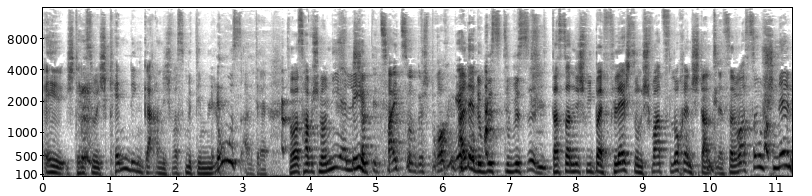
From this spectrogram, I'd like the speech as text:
ey, ich denke so, ich kenne den gar nicht. Was ist mit dem los, Alter? Sowas habe ich noch nie Ich erlebt. habe die Zeit so durchbrochen. Alter, du bist, du bist, dass da nicht wie bei Flash so ein schwarzes Loch entstanden ist. Da warst so schnell.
